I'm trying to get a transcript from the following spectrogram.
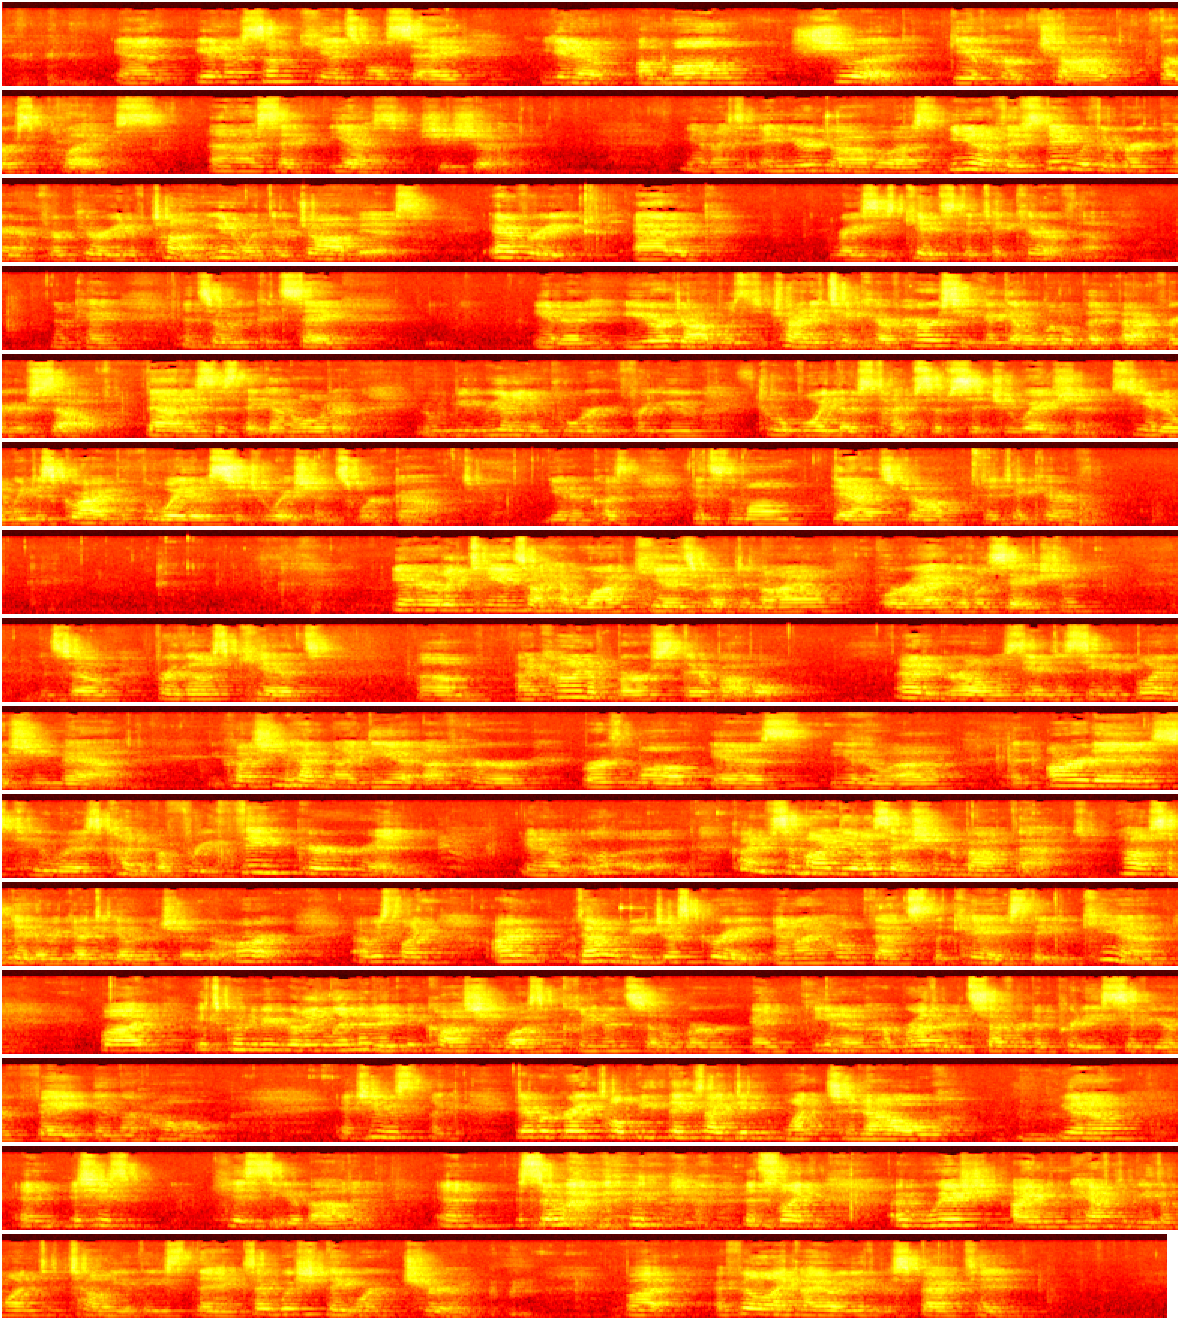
And, you know, some kids will say, you know, a mom should give her child first place. And I say, yes, she should. And I said, and your job was, you know, if they've stayed with their birth parent for a period of time, you know what their job is. Every addict raises kids to take care of them. Okay? And so we could say, you know, your job was to try to take care of her so you could get a little bit back for yourself. That is as they get older. It would be really important for you to avoid those types of situations. You know, we describe the way those situations work out. You know, because it's the mom, dad's job to take care of them. In early teens, I have a lot of kids who have denial or idealization. And so for those kids, um, I kind of burst their bubble. I had a girl who was in to see me. Boy, was she mad. because she had an idea of her birth mom as, you know, a, an artist who was kind of a free thinker and, you know, kind of some idealization about that. How someday they would get together and share their art. I was like, I, that would be just great, and I hope that's the case, that you can. But it's going to be really limited because she wasn't clean and sober, and you know her brother had suffered a pretty severe fate in that home. And she was like, Deborah Gray told me things I didn't want to know, you know, and she's hissy about it. And so it's like, I wish I didn't have to be the one to tell you these things. I wish they weren't true. But I feel like I owe you the respect to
